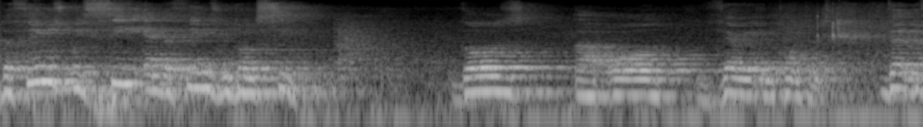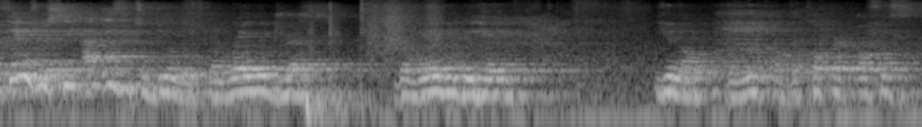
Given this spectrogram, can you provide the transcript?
The things we see and the things we don't see. Those are all very important. The, the things we see are easy to deal with. The way we dress, the way we behave, you know, the look of the corporate office,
